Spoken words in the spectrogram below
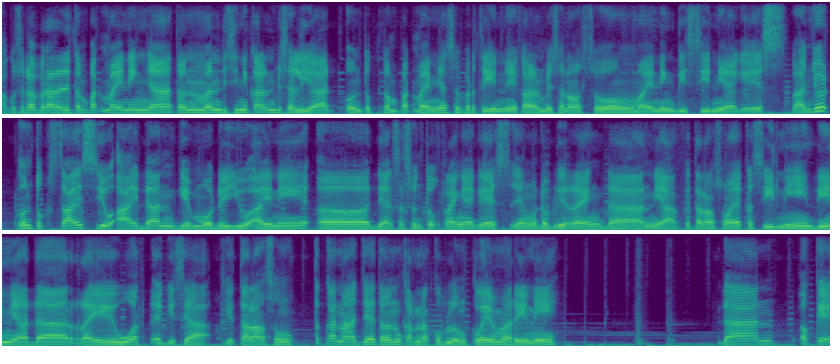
aku sudah berada di tempat miningnya, teman-teman. Di sini kalian bisa lihat untuk tempat mainnya seperti ini. Kalian bisa langsung mining di sini ya, guys. Lanjut untuk size UI dan game mode UI ini uh, diakses untuk rank ya, guys. Yang udah beli rank dan ya, kita langsung aja ke sini. Di ini ada reward ya, guys ya. Kita langsung tekan aja ya, teman-teman karena aku belum klaim hari ini. Dan oke, okay,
